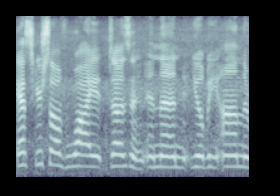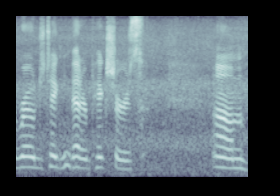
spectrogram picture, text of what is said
Ask yourself why it doesn't, and then you'll be on the road to taking better pictures um,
